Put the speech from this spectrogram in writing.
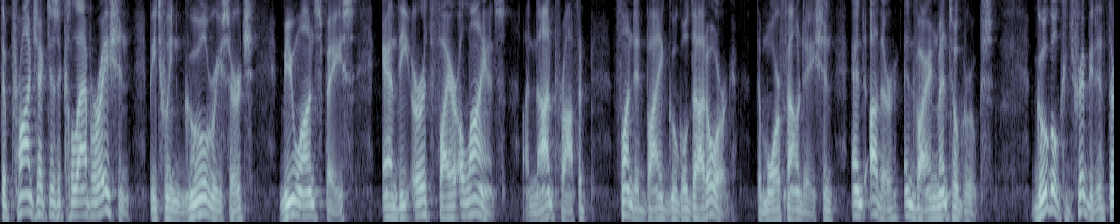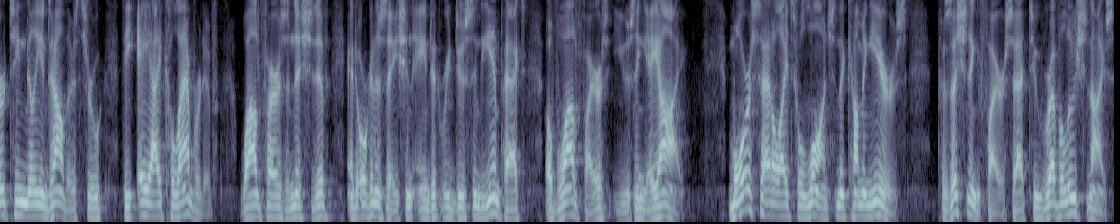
The project is a collaboration between Google Research, Muon Space, and the Earth Fire Alliance, a nonprofit funded by Google.org, the Moore Foundation, and other environmental groups. Google contributed $13 million through the AI Collaborative, Wildfires Initiative, and organization aimed at reducing the impact of wildfires using AI. More satellites will launch in the coming years, positioning FireSat to revolutionize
